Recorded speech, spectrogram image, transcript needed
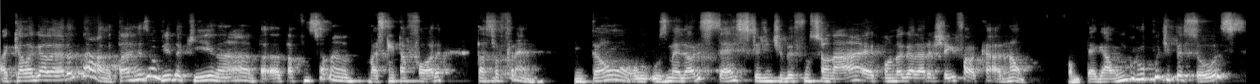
aquela galera tá, tá resolvida aqui, né? tá, tá funcionando. Mas quem está fora está sofrendo. Então, os melhores testes que a gente vê funcionar é quando a galera chega e fala, cara, não, vamos pegar um grupo de pessoas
